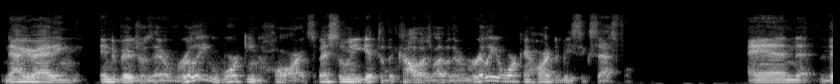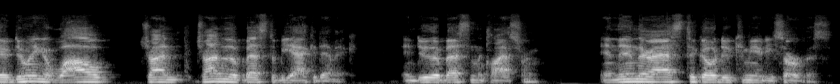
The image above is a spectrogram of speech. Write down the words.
now you're adding individuals that are really working hard, especially when you get to the college level. They're really working hard to be successful, and they're doing it while trying trying their best to be academic and do their best in the classroom. And then they're asked to go do community service,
